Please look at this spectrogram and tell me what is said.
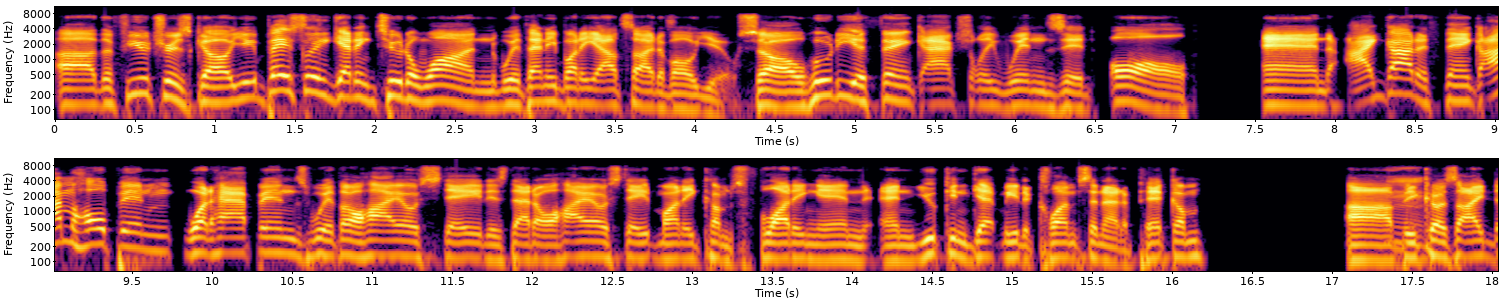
uh, the futures go, you're basically getting two to one with anybody outside of OU. So who do you think actually wins it all? And I got to think, I'm hoping what happens with Ohio State is that Ohio State money comes flooding in and you can get me to Clemson at a pick 'em. Uh, Mm. Because I'd,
